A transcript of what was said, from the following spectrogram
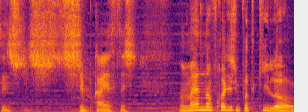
ty sz sz- szybka jesteś. No menno wchodzisz mi pod kilo.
